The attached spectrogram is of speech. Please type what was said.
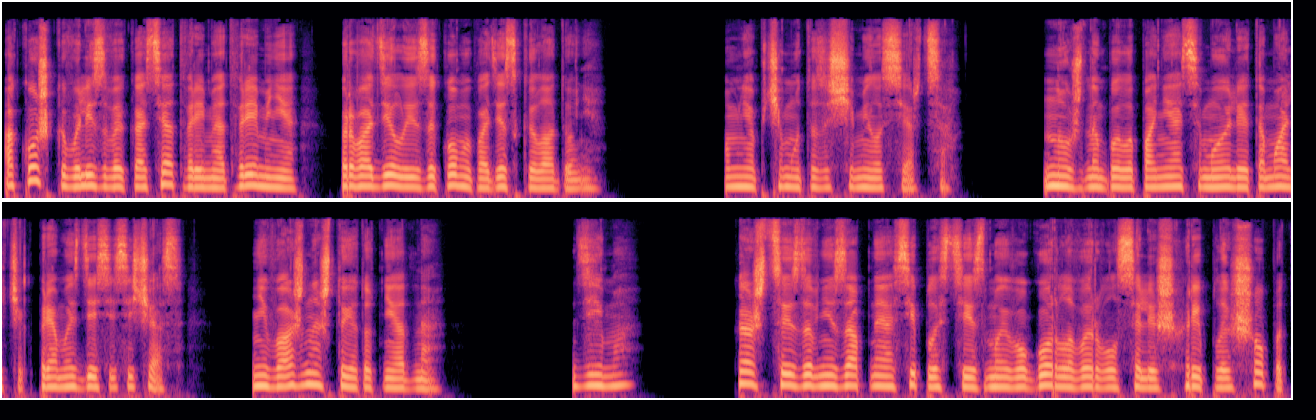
а кошка, вылизывая котят, время от времени проводила языком и по детской ладони. У меня почему-то защемило сердце. Нужно было понять, мой ли это мальчик, прямо здесь и сейчас. Неважно, что я тут не одна. «Дима?» Кажется, из-за внезапной осиплости из моего горла вырвался лишь хриплый шепот,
